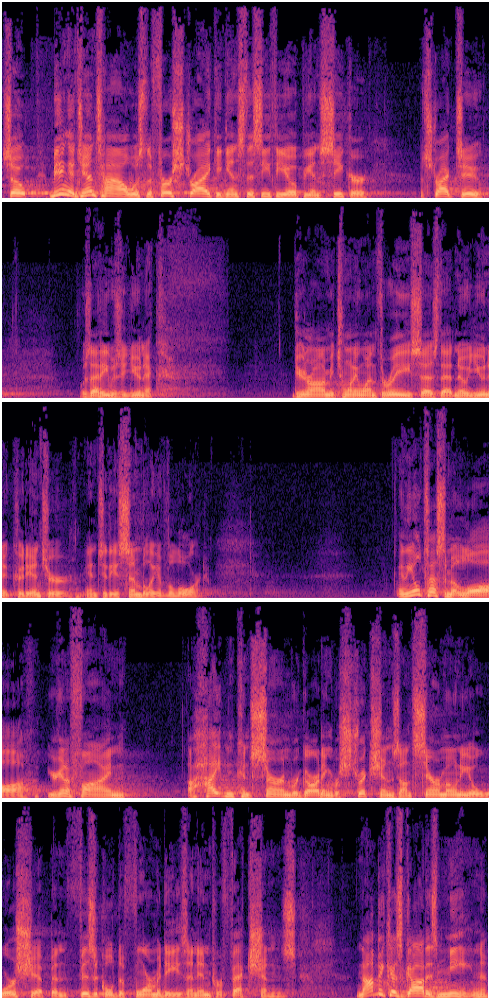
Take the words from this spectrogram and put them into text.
So, being a Gentile was the first strike against this Ethiopian seeker, but strike two was that he was a eunuch. Deuteronomy 21:3 says that no eunuch could enter into the assembly of the Lord. In the Old Testament law, you're going to find a heightened concern regarding restrictions on ceremonial worship and physical deformities and imperfections. Not because God is mean,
